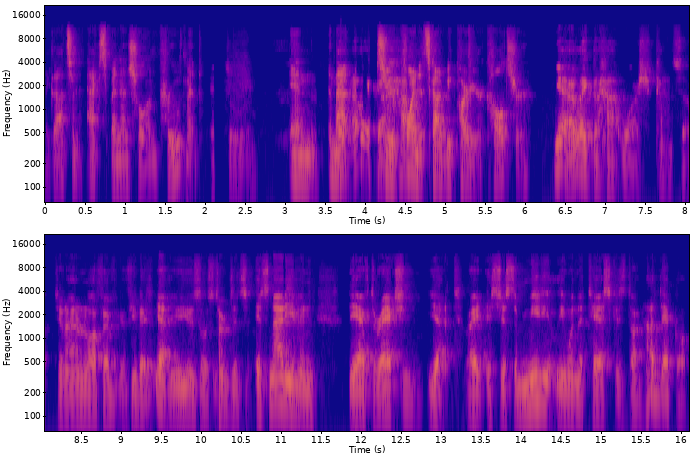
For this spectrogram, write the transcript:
like that's an exponential improvement. Absolutely. And and that like to your hot, point, it's got to be part of your culture. Yeah, I like the hot wash concept. You know, I don't know if if you guys, yeah, you use those terms. It's it's not even the after action yet, right? It's just immediately when the task is done. How did that go?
